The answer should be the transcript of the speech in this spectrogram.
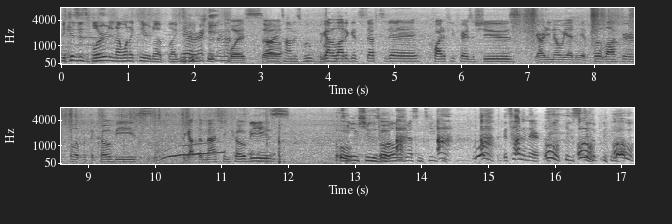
because it's blurred and I want to clear it up. Like Yeah, right. Boys, so All right, Thomas. We, we got a lot of good stuff today. Quite a few pairs of shoes. You already know we had to hit Foot Locker, pull up with the Kobe's. We got the matching Kobe's. Ooh, team shoes, ooh, bro. We ah, got some team. ah, ah, it's hot in there. Ooh, ooh, Stupid. ooh.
